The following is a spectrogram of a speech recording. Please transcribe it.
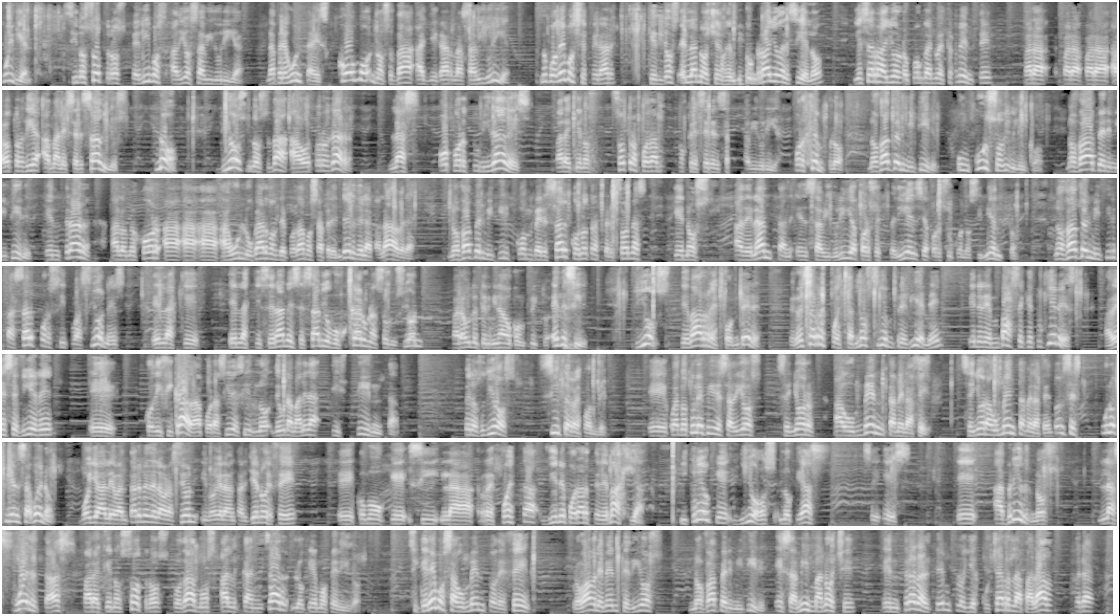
muy bien, si nosotros pedimos a Dios sabiduría, la pregunta es, ¿cómo nos va a llegar la sabiduría? No podemos esperar que Dios en la noche nos envíe un rayo del cielo y ese rayo lo ponga en nuestra mente para, para, para al otro día amanecer sabios. No, Dios nos va a otorgar las oportunidades para que nosotros podamos crecer en sabiduría. Por ejemplo, nos va a permitir un curso bíblico, nos va a permitir entrar a lo mejor a, un lugar donde podamos aprender de la palabra, nos va a permitir conversar con otras personas que nos adelantan en sabiduría por su experiencia, por su conocimiento. Nos va a permitir pasar por situaciones en las que, en las que será necesario buscar una solución para un determinado conflicto. Es decir, Dios te va a responder, pero esa respuesta no siempre viene en el envase que tú quieres. A veces viene eh, codificada, por así decirlo, de una manera distinta. Pero Dios sí te responde. Eh, cuando tú le pides a Dios, Señor, aumentame la fe, Señor, aumentame la fe. Entonces uno piensa, bueno, voy a levantarme de la oración y me voy a levantar lleno de fe, eh, como que si la respuesta viene por arte de magia. Y creo que Dios lo que hace es abrirnos las puertas para que nosotros podamos alcanzar lo que hemos pedido. Si queremos aumento de fe, probablemente Dios nos va a permitir esa misma noche entrar al templo y escuchar la palabra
